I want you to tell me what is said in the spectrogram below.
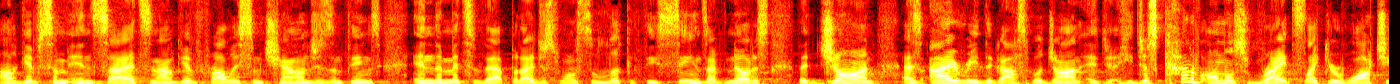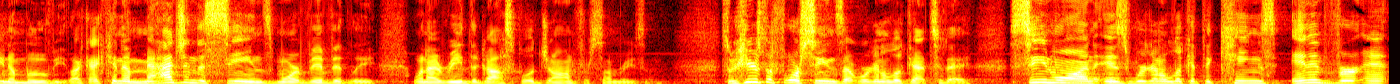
I'll give some insights and I'll give probably some challenges and things in the midst of that. But I just want us to look at these scenes. I've noticed that John, as I read the Gospel of John, it, he just kind of almost writes like you're watching a movie. Like I can imagine the scenes more vividly when I read the Gospel of John for some reason. So here's the four scenes that we're going to look at today. Scene one is we're going to look at the king's inadvertent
